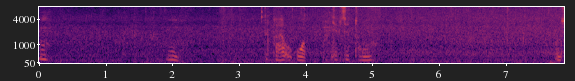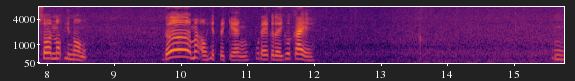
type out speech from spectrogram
อืมอืมตะกร้าอวบๆเจ็บเส้นถุงอันซ่อนเนาะพี่น้อง เด้อมาเอาเห็ดไปแกงผู้ใดก็เลยอยู่ใกล้อืม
